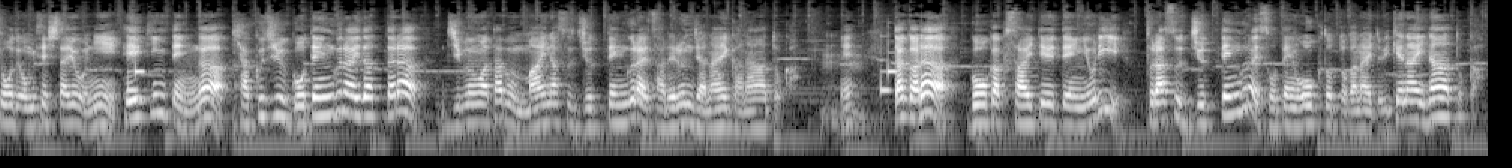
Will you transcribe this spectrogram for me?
表でお見せしたように平均点が115点ぐらいだったら自分は多分マイナス10点ぐらいされるんじゃないかなとか。ねだから合格最低点よりプラス10点ぐらい素点多く取っとかないといけないなとか、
